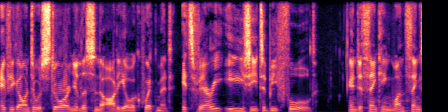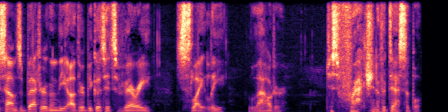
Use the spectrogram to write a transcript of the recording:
if you go into a store and you listen to audio equipment, it's very easy to be fooled into thinking one thing sounds better than the other because it's very slightly louder. Just fraction of a decibel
